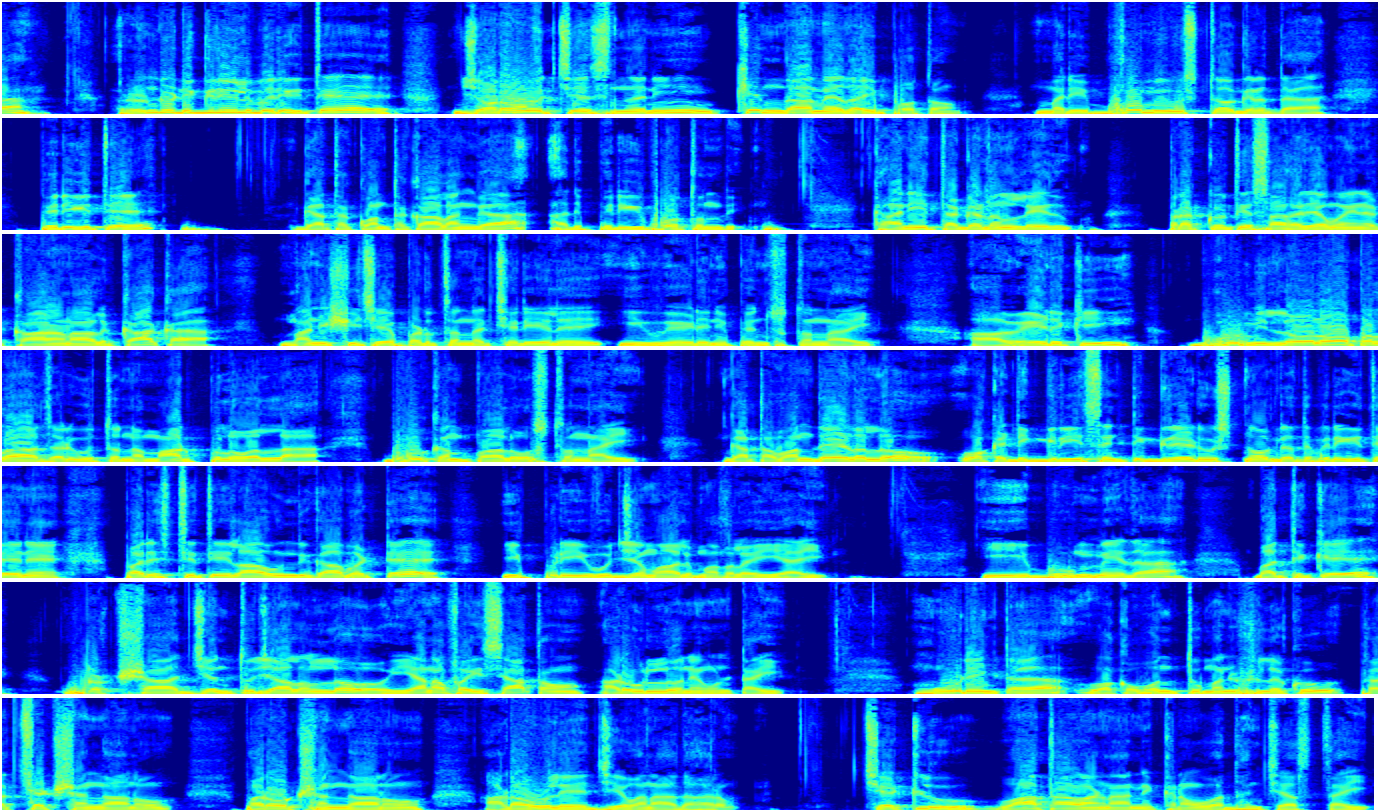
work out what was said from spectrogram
రెండు డిగ్రీలు పెరిగితే జ్వరం వచ్చేసిందని కింద మీద అయిపోతాం. మరి భూమి ఉష్ణోగ్రత పెరిగితే గత కొంతకాలంగా అది పెరిగిపోతుంది. కానీ తగ్గడం లేదు. ప్రకృతి సహజమైన కారణాలు కాక మనిషి చేపడుతున్న చర్యలే ఈ వేడిని పెంచుతున్నాయి. ఆ వేడికి భూమి లోపల జరుగుతున్న మార్పుల వల్ల భూకంపాలు వస్తున్నాయి. గత వందేళ్ళలో ఒక డిగ్రీ సెంటిగ్రేడ్ ఉష్ణోగ్రత పెరిగితేనే పరిస్థితి ఇలా ఉంది కాబట్టే ఇప్పుడు ఈ ఉద్యమాలు మొదలయ్యాయి. ఈ భూమి మీద బతికే వృక్ష జంతుజాలంలో ఎనభై శాతం అడవుల్లోనే ఉంటాయి. మూడింట ఒక వంతు మనుషులకు ప్రత్యక్షంగానో పరోక్షంగానో అడవులే జీవనాధారం. చెట్లు వాతావరణాన్ని క్రమబద్ధం చేస్తాయి.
